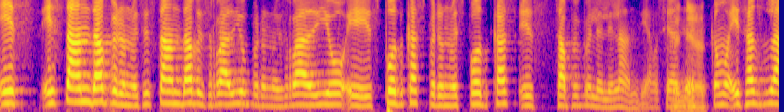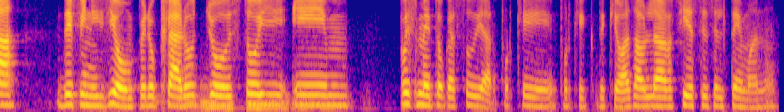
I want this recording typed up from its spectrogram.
es stand-up pero no es stand-up, es radio pero no es radio, es podcast pero no es podcast, es Zapepelele Landia, o sea, es como, esa es la definición, pero claro, yo estoy, em, pues me toca estudiar porque, porque de qué vas a hablar si este es el tema, ¿no?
